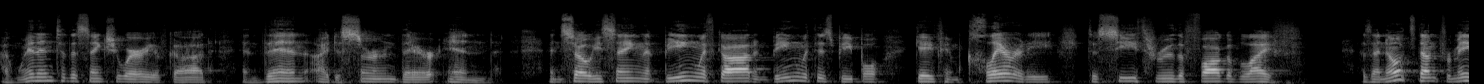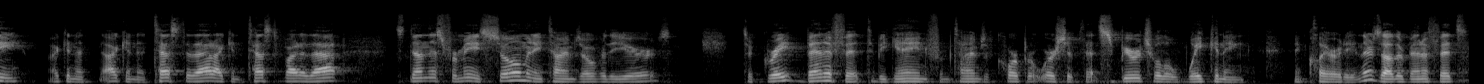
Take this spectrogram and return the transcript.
I went into the sanctuary of God and then I discerned their end. And so he's saying that being with God and being with his people gave him clarity to see through the fog of life as I know it's done for me. I can, I can attest to that. I can testify to that. It's done this for me so many times over the years. It's a great benefit to be gained from times of corporate worship, that spiritual awakening and clarity. And there's other benefits,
